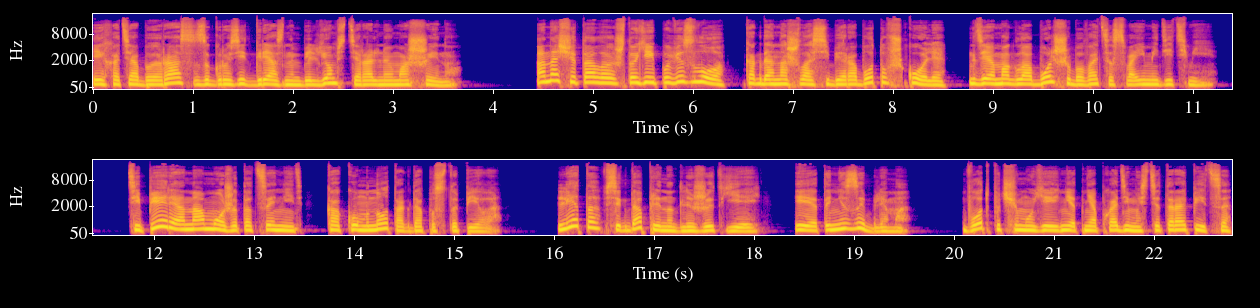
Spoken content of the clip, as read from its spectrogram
и хотя бы раз загрузить грязным бельем стиральную машину. Она считала, что ей повезло, когда нашла себе работу в школе, где могла больше бывать со своими детьми. Теперь она может оценить, как умно тогда поступила. Лето всегда принадлежит ей, и это незыблемо. Вот почему ей нет необходимости торопиться,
